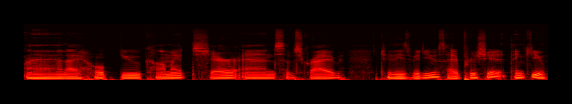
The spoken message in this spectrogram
and I hope you comment, share, and subscribe to these videos. I appreciate it. Thank you.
